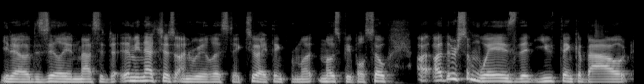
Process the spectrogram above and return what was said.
you know the zillion messages. I mean that's just unrealistic too. I think for mo- most people. So are, are there some ways that you think about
